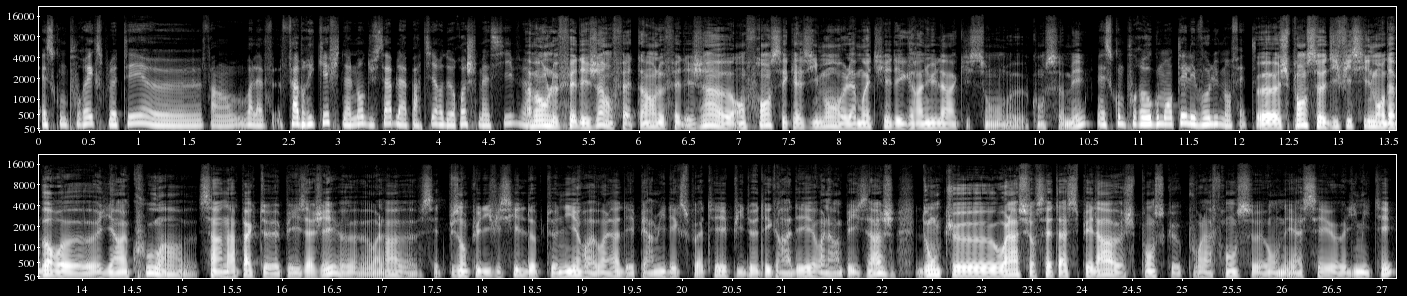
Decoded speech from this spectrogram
Est-ce qu'on pourrait exploiter, enfin voilà, fabriquer finalement du sable à partir de roches massives? Ah ben, On le fait déjà en fait. Hein, on le fait déjà. En France, c'est quasiment la moitié des granulats qui sont consommés. Est-ce qu'on pourrait augmenter les volumes en fait? Je pense difficilement. D'abord, il y a un coût. Hein. Ça a un impact paysager. voilà, c'est de plus en plus difficile d'obtenir voilà, des permis d'exploiter et puis de dégrader voilà, un paysage. Donc voilà, sur cet aspect-là, euh, je pense que pour la France, euh, on est assez euh, limité.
